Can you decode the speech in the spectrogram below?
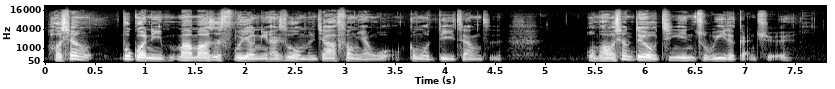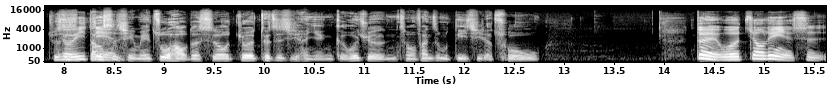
好像不管你妈妈是富养你，还是我们家放养我跟我弟这样子，我们好像都有精英主义的感觉。就是当有一点事情没做好的时候，就会对自己很严格，会觉得你怎么犯这么低级的错误？对我教练也是，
